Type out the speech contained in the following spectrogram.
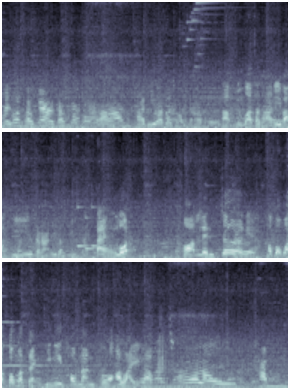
ชัยรอดเท้าแก้วครับเจ้าของร้านพาทีวัตเตอร์ช็อปนะครับผมครับ หรือว่าสถานีบางพีหรือสถานีบางทีครับแต่งรถฟอร์ดเ a นเจอร์เนี่ยเขาบอกว่าต้องมาแต่งที่นี่เท่านั้นเพราะอะไรครับเพราะเราทำ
